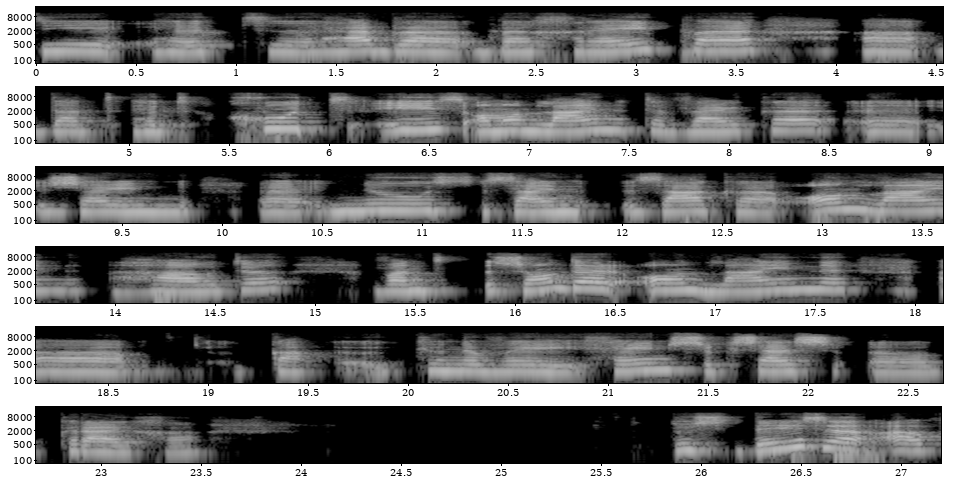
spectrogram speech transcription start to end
die het uh, hebben begrepen uh, dat het goed is om online te werken, uh, zijn nu zijn zaken online houden. Want zonder online kunnen wij geen succes krijgen. Dus deze app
